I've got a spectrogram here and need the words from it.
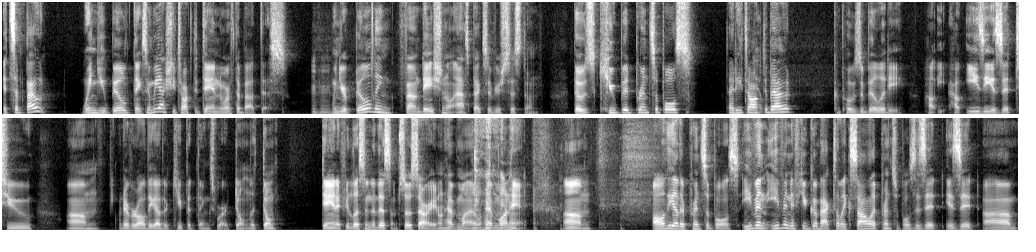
it's about when you build things, and we actually talked to Dan North about this. When you're building foundational aspects of your system, those Cupid principles that he talked about, composability, how how easy is it to um, whatever all the other Cupid things were. Don't let don't Dan, if you listen to this, I'm so sorry. I don't have them, I don't have them on hand. Um, all the other principles, even even if you go back to like solid principles, is it is it um,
